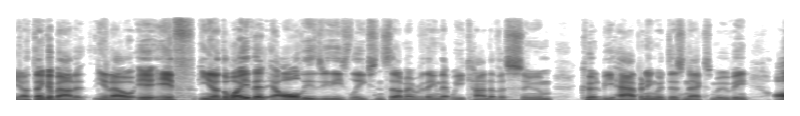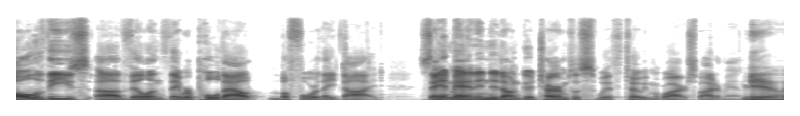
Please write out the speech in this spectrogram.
You know, think about it. You know, if you know the way that all these these leaks and stuff, everything that we kind of assume could be happening with this next movie, all of these uh, villains they were pulled out before they died. Sandman ended on good terms with with Tobey Maguire's Spider Man. Yeah.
